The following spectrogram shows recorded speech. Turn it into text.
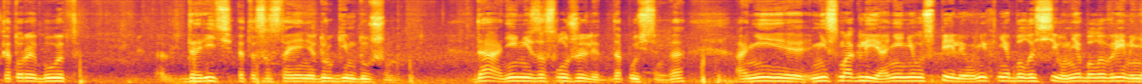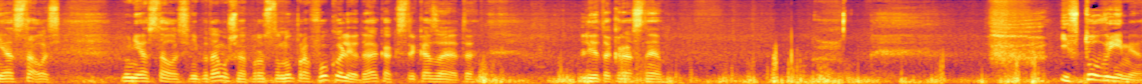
которые будут дарить это состояние другим душам. Да, они не заслужили, допустим, да. Они не смогли, они не успели, у них не было сил, не было времени осталось. Ну, не осталось не потому, что а просто, ну, профукали, да, как стрекоза это лето красное. И в то время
